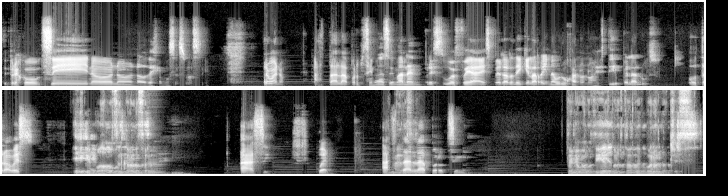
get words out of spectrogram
Pero es como, sí, no, no, no, dejemos eso así. Pero bueno, hasta la próxima semana en PresuF a esperar de que la reina bruja no nos estirpe la luz. Otra vez. Y que podamos entrar a Ah, sí. Bueno, hasta la próxima. Tenga buenos días, buenas tardes, buenas noches.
